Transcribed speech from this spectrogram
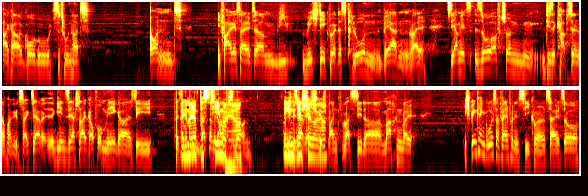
aka Grogu, zu tun hat. Und die Frage ist halt, ähm, wie wichtig wird das Klonen werden, weil sie haben jetzt so oft schon diese Kapseln nochmal gezeigt. Sie gehen sehr stark auf Omega. Sie versuchen allgemein auf das Thema, aufzubauen. ja. Sie gehen sehr stark. Ich bin gespannt, was sie da machen, weil ich bin kein großer Fan von den Sequels. Halt so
